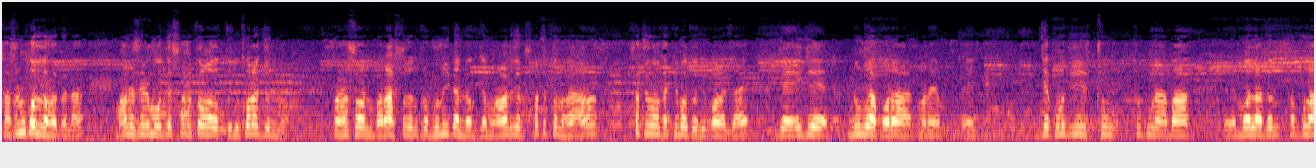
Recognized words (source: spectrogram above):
শাসন করলে হবে না মানুষের মধ্যে সচেতনতা তৈরি করার জন্য প্রশাসন বা রাষ্ট্রযন্ত্র ভূমিকা লোক যে মানুষ যেন সচেতন হয় আরও সচেতনতা কীভাবে তৈরি করা যায়, যে এই যে নোংরা করা মানে যে কোনো জিনিস শুকনা বা ময়লা সবগুলা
